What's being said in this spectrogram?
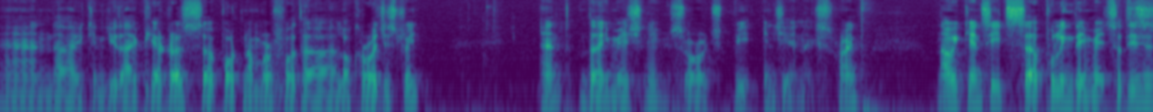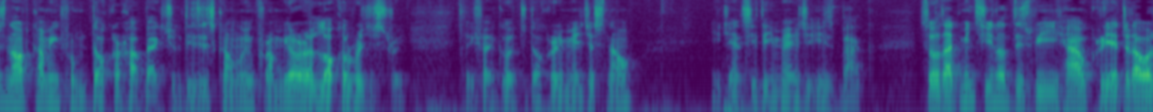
and uh, you can give the IP address uh, port number for the local registry and the image name. So it should be nginx right? Now you can see it's uh, pulling the image. So this is not coming from docker hub actually. This is coming from your local registry. So if I go to docker images now you can see the image is back. So that means you know this we have created our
